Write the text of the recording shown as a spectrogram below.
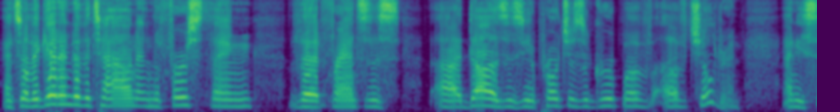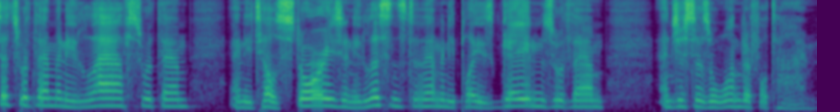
And so they get into the town, and the first thing that Francis uh, does is he approaches a group of, of children and he sits with them and he laughs with them and he tells stories and he listens to them and he plays games with them and just has a wonderful time.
